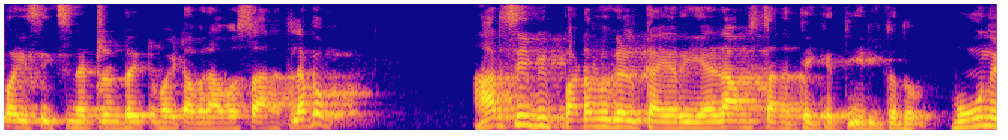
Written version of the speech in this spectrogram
five six net run റേറ്റുമായിട്ട് അവർ അവസാനത്തിൽ. അപ്പം ആർ സി ബി പടവുകൾ കയറി ഏഴാം സ്ഥാനത്തേക്ക് എത്തിയിരിക്കുന്നു. മൂന്ന്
